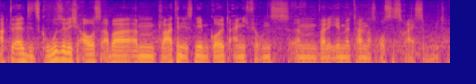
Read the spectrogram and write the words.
Aktuell sieht es gruselig aus, aber ähm, Platin ist neben Gold eigentlich für uns ähm, bei den Edelmetallen das aussichtsreichste momentan.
